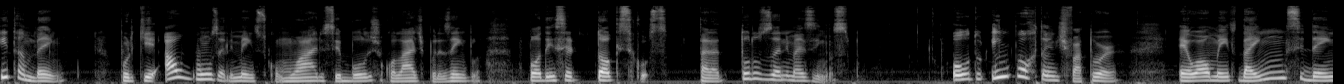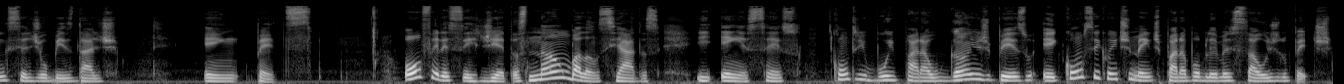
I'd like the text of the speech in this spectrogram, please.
E também porque alguns alimentos, como alho, cebola e chocolate, por exemplo, podem ser tóxicos para todos os animaizinhos. Outro importante fator é o aumento da incidência de obesidade em pets. Oferecer dietas não balanceadas e em excesso contribui para o ganho de peso e, consequentemente, para problemas de saúde do pet.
